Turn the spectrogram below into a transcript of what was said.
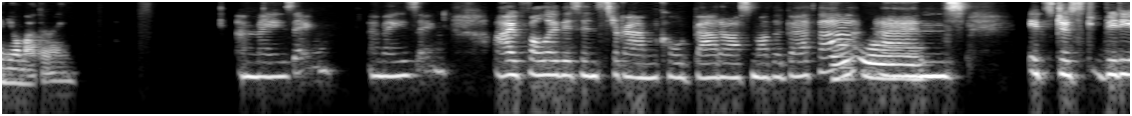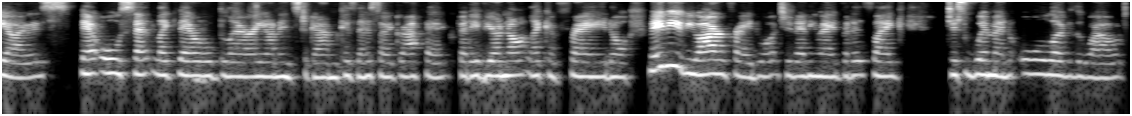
in your mothering. Amazing. Amazing. I follow this Instagram called Badass Mother Birther Ooh. and it's just videos. They're all set like they're all blurry on Instagram because they're so graphic. But if you're not like afraid, or maybe if you are afraid, watch it anyway. But it's like just women all over the world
